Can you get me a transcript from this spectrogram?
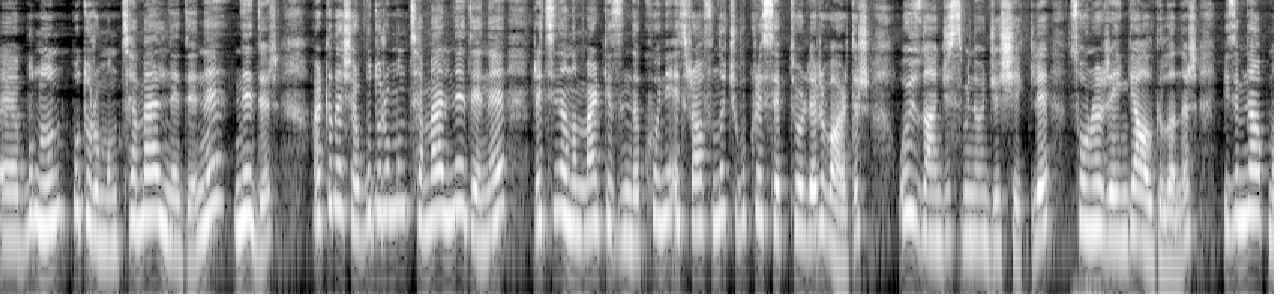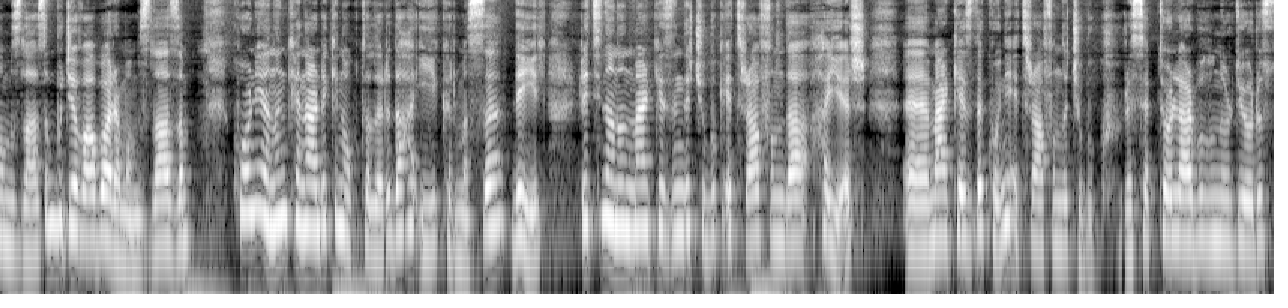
Ee, bunun bu durumun temel nedeni nedir? Arkadaşlar bu durumun temel nedeni retinanın merkezinde koni etrafında çubuk reseptörleri vardır. O yüzden cismin önce şekli sonra rengi algılanır. Bizim ne yapmamız lazım? Bu cevabı aramamız lazım. Korneanın kenardaki noktaları daha iyi kırması değil. Retinanın merkezinde çubuk etrafında hayır. E, merkezde koni etrafında çubuk reseptörler bulunur diyoruz.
